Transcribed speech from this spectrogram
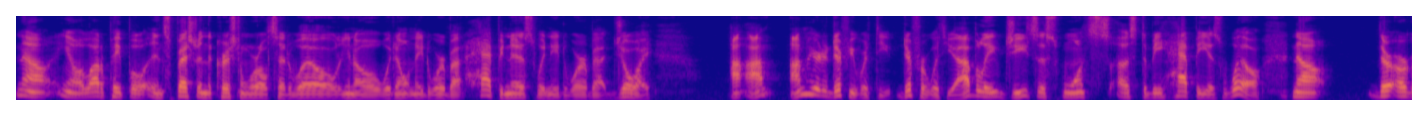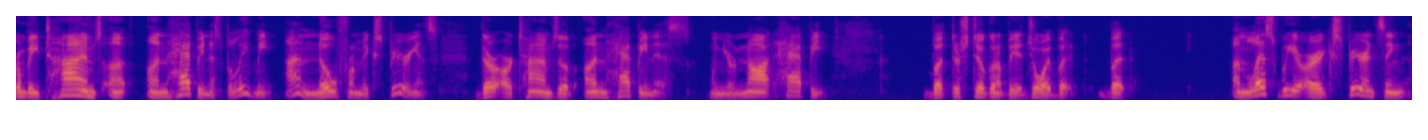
Now, you know, a lot of people, especially in the Christian world, said, well, you know, we don't need to worry about happiness, we need to worry about joy. I, am I'm, I'm here to differ with you. Differ with you. I believe Jesus wants us to be happy as well. Now, there are going to be times of unhappiness. Believe me, I know from experience there are times of unhappiness when you're not happy, but there's still going to be a joy. But but unless we are experiencing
